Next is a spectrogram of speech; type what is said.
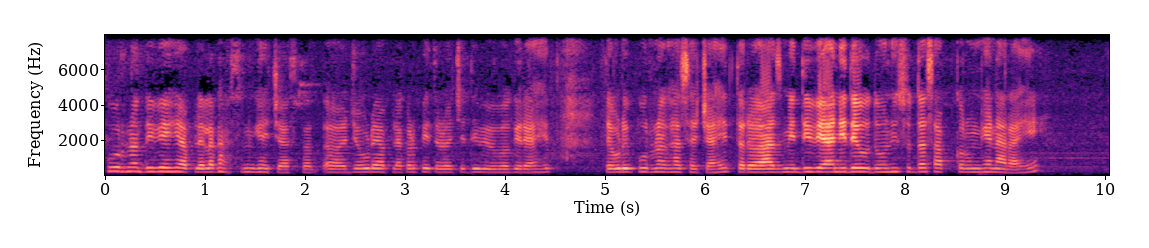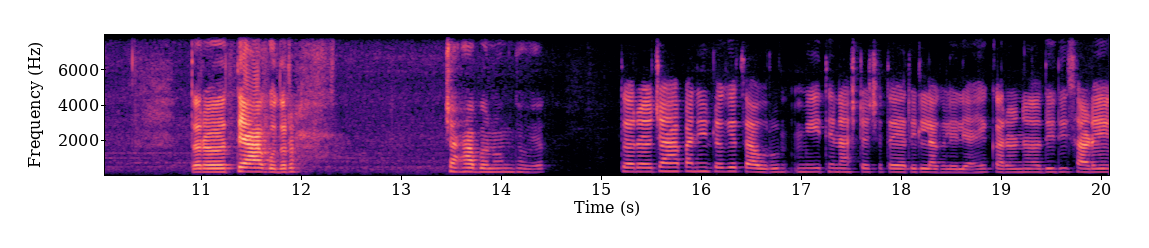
पूर्ण दिवे हे आपल्याला घासून घ्यायचे असतात. जेवढे आपल्याकडे पितळाचे दिवे वगैरे आहेत तेवढे पूर्ण घासायचे आहेत. तर आज मी दिवे आणि देव दोन्हीसुद्धा साफ करून घेणार आहे. तर त्या अगोदर चहा बनवून घेऊयात. तर चहा पाणी लगेच आवरून मी इथे नाश्त्याच्या तयारीला लागलेली आहे. कारण दिदी दीदी साडे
